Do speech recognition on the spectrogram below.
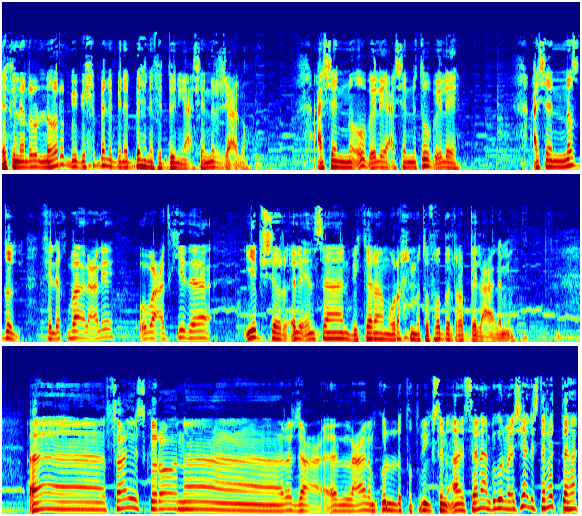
لكن لو ربي بيحبنا بينبهنا في الدنيا عشان نرجع له عشان نؤوب إليه عشان نتوب إليه عشان نصدق في الإقبال عليه وبعد كذا يبشر الإنسان بكرم ورحمة وفضل رب العالمين. آه فايروس كورونا رجع العالم كله لتطبيق سنة آه سلام. بيقول من الأشياء اللي استفدتها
